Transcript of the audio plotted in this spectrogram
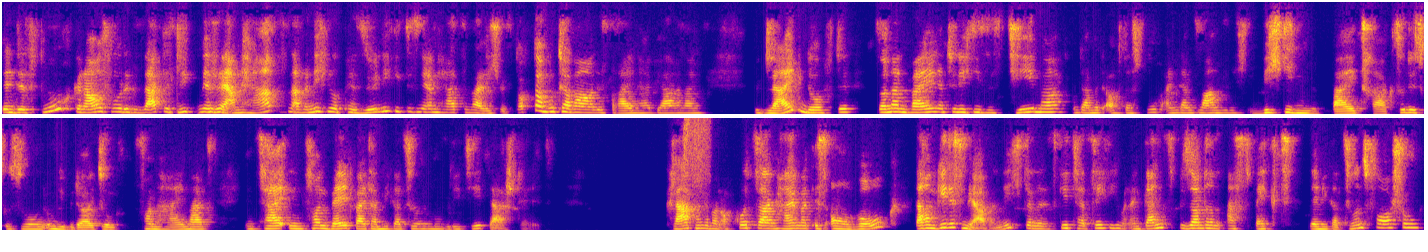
Denn das Buch, genau, es wurde gesagt, es liegt mir sehr am Herzen, aber nicht nur persönlich liegt es mir am Herzen, weil ich jetzt Doktormutter war und es dreieinhalb Jahre lang begleiten durfte, sondern weil natürlich dieses Thema und damit auch das Buch einen ganz wahnsinnig wichtigen Beitrag zur Diskussion um die Bedeutung von Heimat in Zeiten von weltweiter Migration und Mobilität darstellt. Klar könnte man auch kurz sagen, Heimat ist en vogue. Darum geht es mir aber nicht, sondern es geht tatsächlich um einen ganz besonderen Aspekt der Migrationsforschung,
